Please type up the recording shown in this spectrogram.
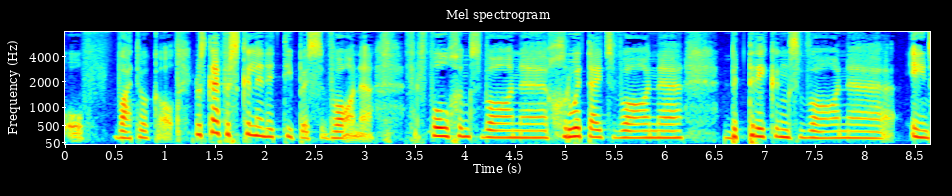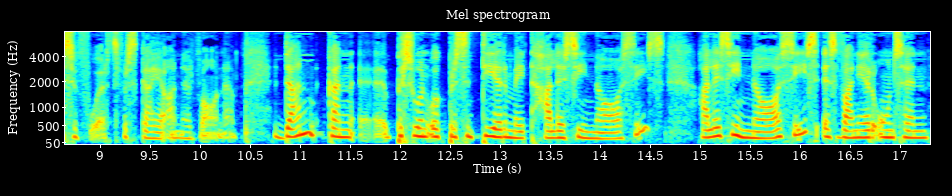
of wat ook al. En ons kry verskillende tipes wane, vervolgingswane, grootheidswane, betrekkingswane ensovoorts, verskeie ander wane. Dan kan 'n persoon ook presenteer met hallusinasies. Hallusinasies is wanneer ons 'n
